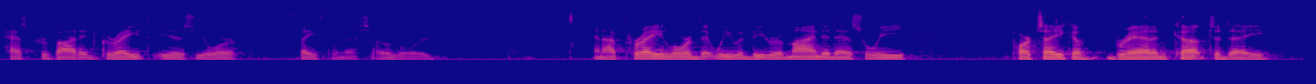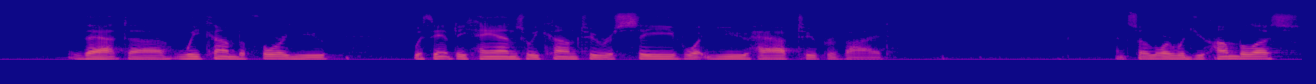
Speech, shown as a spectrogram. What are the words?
has provided. Great is your faithfulness, O Lord. And I pray, Lord, that we would be reminded as we partake of bread and cup today that uh, we come before you with empty hands. We come to receive what you have to provide. And so, Lord, would you humble us?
